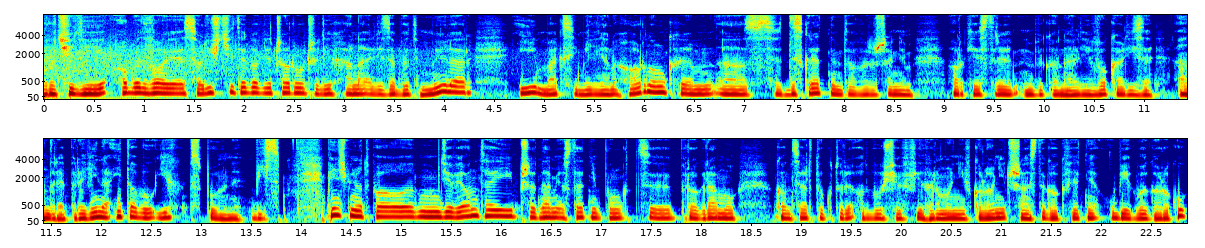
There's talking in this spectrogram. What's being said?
Powrócili obydwoje soliści tego wieczoru, czyli Hanna Elisabeth Müller i Maximilian Hornung, a z dyskretnym towarzyszeniem orkiestry wykonali wokalizę André Prewina i to był ich wspólny bis. Pięć minut po dziewiątej, przed nami ostatni punkt y, programu koncertu, który odbył się w Filharmonii w Kolonii 13 kwietnia ubiegłego roku,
